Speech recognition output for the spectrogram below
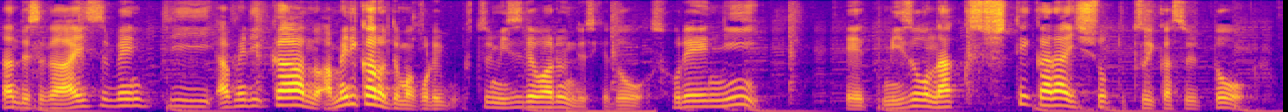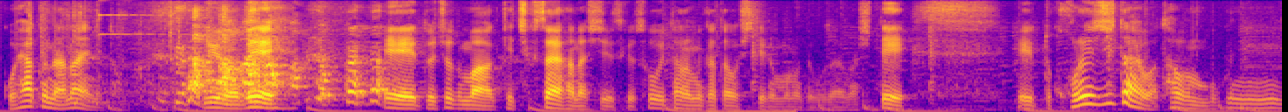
なんですがアイスベンティアメリカーノアメリカーノってまあこれ普通水で割るんですけどそれに、えー水をなくしてから1ショット追加すると507円というので えとちょっとまあケチくさい話ですけどそういう頼み方をしているものでございまして、えー、とこれ自体は多分僕に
